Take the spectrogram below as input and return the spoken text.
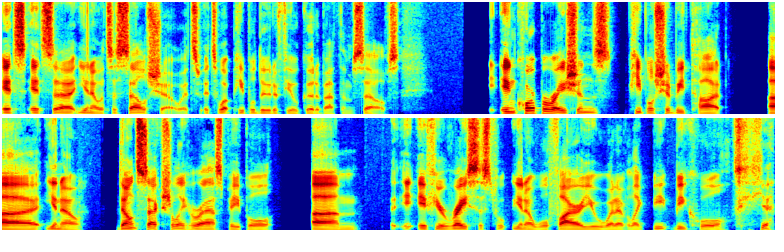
it's it's a you know it's a sell show it's it's what people do to feel good about themselves in corporations, people should be taught, uh, you know, don't sexually harass people. Um, if you're racist, you know, we'll fire you or whatever. Like, be be cool. yeah,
